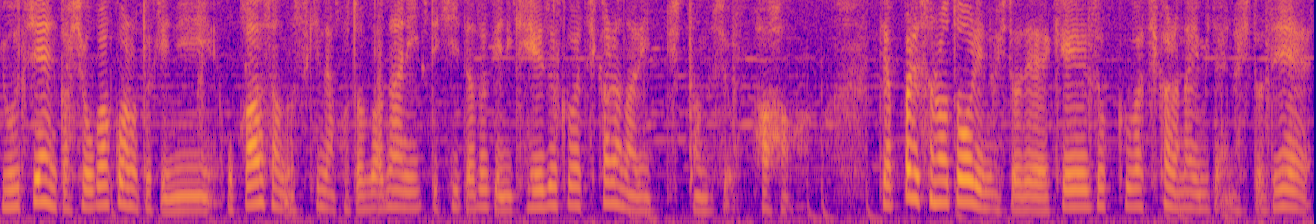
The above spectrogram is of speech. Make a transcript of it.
幼稚園か小学校の時にお母さんの好きな言葉何って聞いた時に継続は力なりって言ったんですよ。母。やっぱりその通りの人で継続は力ないみたいな人で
